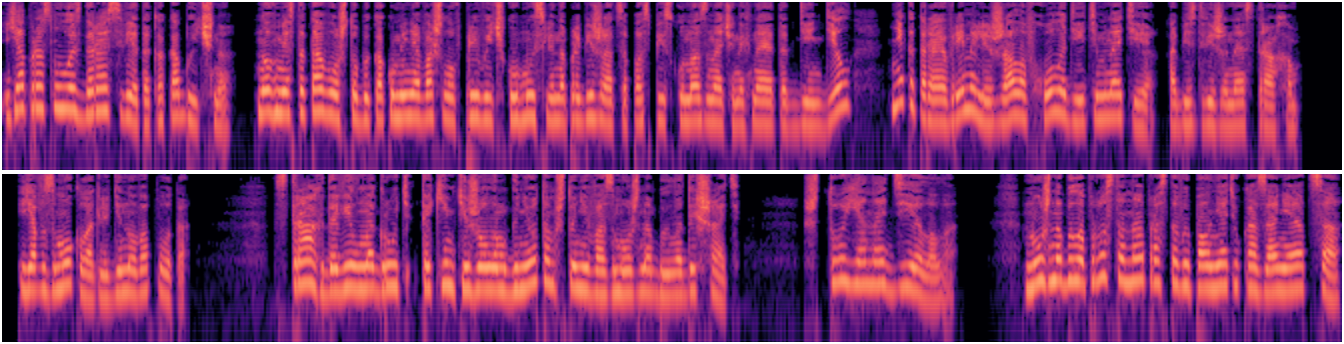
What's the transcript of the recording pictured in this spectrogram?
Я проснулась до рассвета, как обычно, но вместо того, чтобы, как у меня вошло в привычку, мысленно пробежаться по списку назначенных на этот день дел, некоторое время лежала в холоде и темноте, обездвиженная страхом. Я взмокла от ледяного пота. Страх давил на грудь таким тяжелым гнетом, что невозможно было дышать. Что я наделала? Нужно было просто-напросто выполнять указания отца.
